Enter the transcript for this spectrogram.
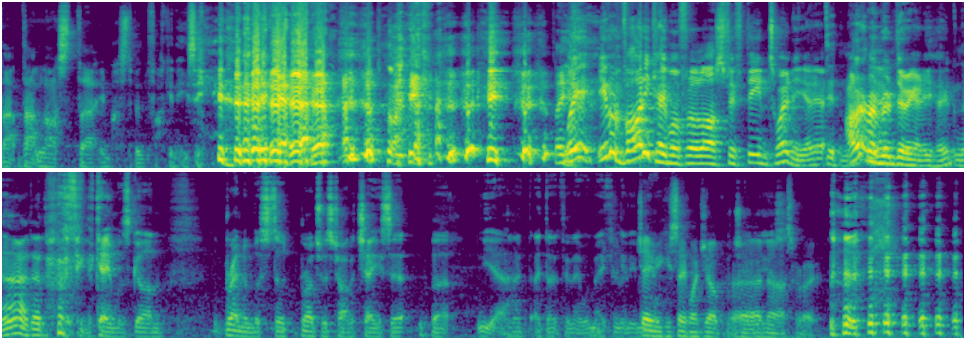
that that last thirty must have been fucking easy. like, Well, even Vardy came on for the last 15, 20, and it- I don't remember yeah. him doing anything. no, I don't I think the game was gone. Brendan was still Brodge was trying to chase it, but yeah, I, I don't think they were making any. Jamie, more. can you save my job? Uh, no, that's all right.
